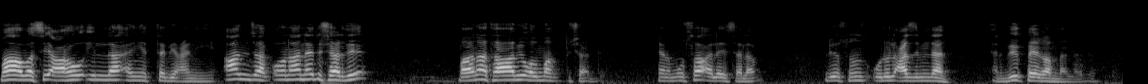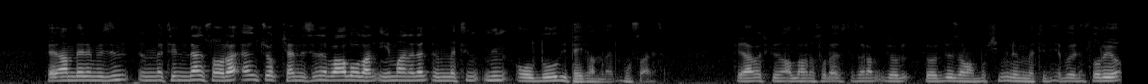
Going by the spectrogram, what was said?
ma vasi'ahu illa en yettebi'ani ancak ona ne düşerdi? Bana tabi olmak düşerdi. Yani Musa aleyhisselam biliyorsunuz ulul azimden yani büyük peygamberlerden. Peygamberimizin ümmetinden sonra en çok kendisine bağlı olan, iman eden ümmetinin olduğu bir peygamber Musa Aleyhisselam. Kıyamet günü Allah Resulü Aleyhisselam gör, gördüğü zaman bu kimin ümmeti diye böyle soruyor.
